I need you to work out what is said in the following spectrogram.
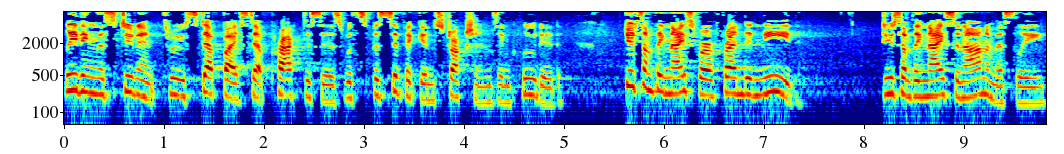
leading the student through step by step practices with specific instructions included. Do something nice for a friend in need. Do something nice anonymously.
